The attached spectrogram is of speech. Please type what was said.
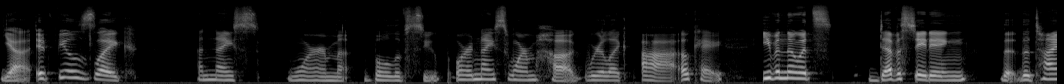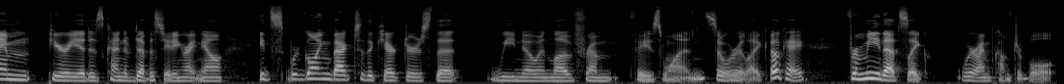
Yeah, it feels like a nice warm bowl of soup or a nice warm hug. We're like, ah, okay. Even though it's devastating, the the time period is kind of devastating right now. It's we're going back to the characters that we know and love from phase one. So we're like, okay. For me, that's like where I'm comfortable.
